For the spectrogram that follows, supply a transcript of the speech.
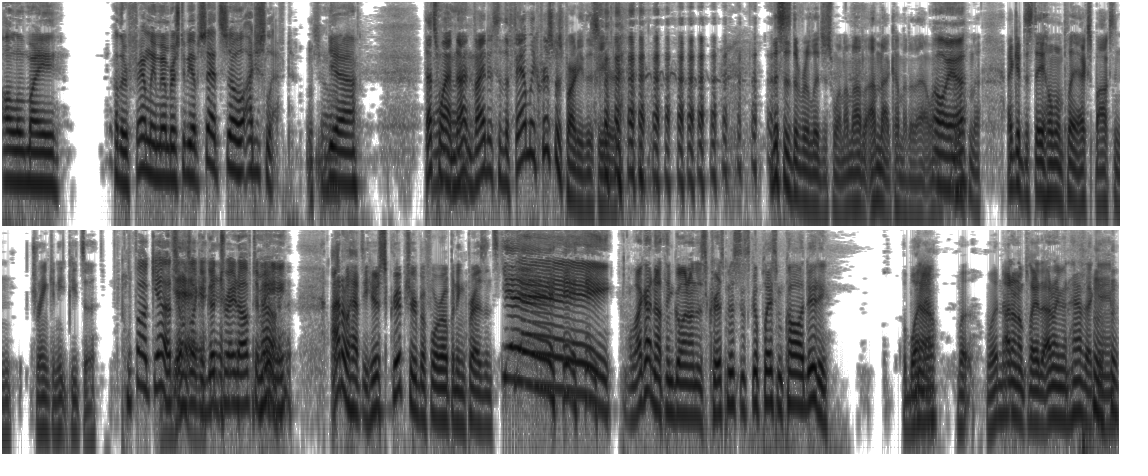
all of my other family members to be upset, so I just left. So. Yeah. That's why I'm not uh-huh. invited to the family Christmas party this year. this is the religious one. I'm not. I'm not coming to that one. Oh, yeah? No. I get to stay home and play Xbox and drink and eat pizza. Fuck yeah, that sounds like a good trade off to me. I don't have to hear scripture before opening presents. Yay! Yay! Well, I got nothing going on this Christmas. Let's go play some Call of Duty. What No. now? What? What now? I don't know play that. I don't even have that game.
